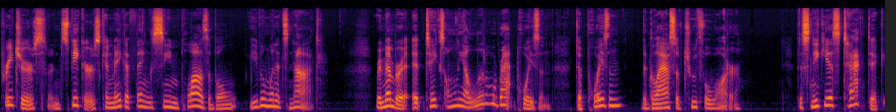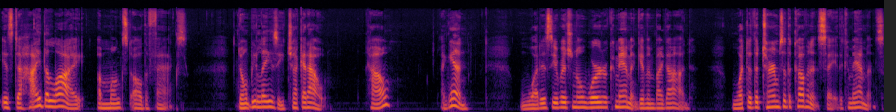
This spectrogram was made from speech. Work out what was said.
preachers and speakers can make a thing seem plausible even when it's not. Remember, it takes only a little rat poison to poison the glass of truthful water. The sneakiest tactic is to hide the lie amongst all the facts. Don't be lazy, check it out. How? Again, what is the original word or commandment given by God? What do the terms of the covenant say, the commandments?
